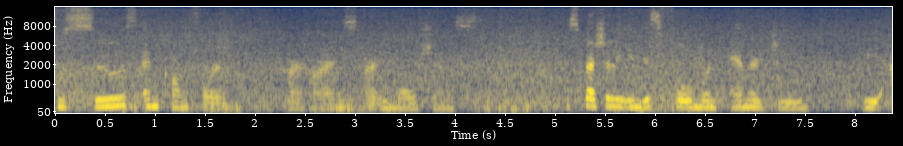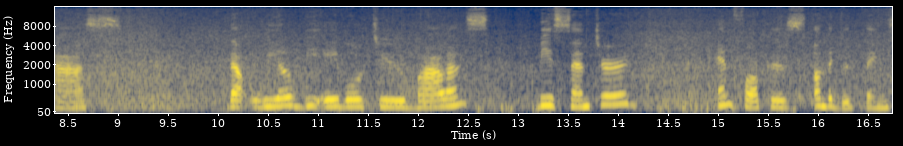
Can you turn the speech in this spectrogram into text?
to soothe and comfort our hearts, our emotions. Especially in this full moon energy, we ask that we'll be able to balance, be centered, and focus on the good things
